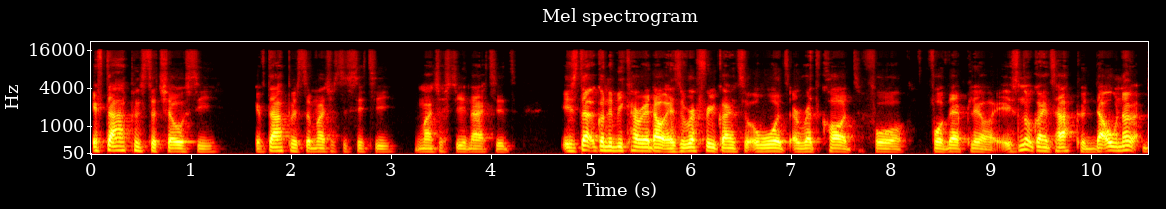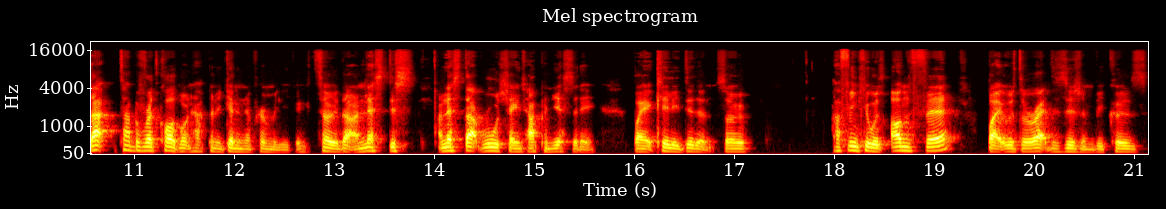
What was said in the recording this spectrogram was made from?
if that happens to Chelsea, if that happens to Manchester City, Manchester United, is that going to be carried out? Is the referee going to award a red card for for their player? It's not going to happen. That will no that type of red card won't happen again in the Premier League. I can tell you that unless this unless that rule change happened yesterday, but it clearly didn't. So I think it was unfair, but it was the right decision because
